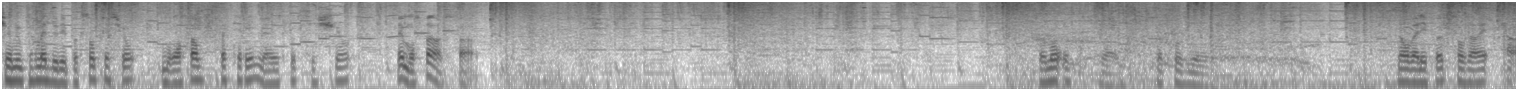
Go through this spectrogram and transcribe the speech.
Qui va nous permettre de l'époque sans pression. Bon en farm c'est pas terrible mais avec l'autre c'est chiant. Mais bon c'est pas grave, c'est pas grave. Vraiment on... Ouais, vieux. Là on va l'époque sans arrêt. Ah,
